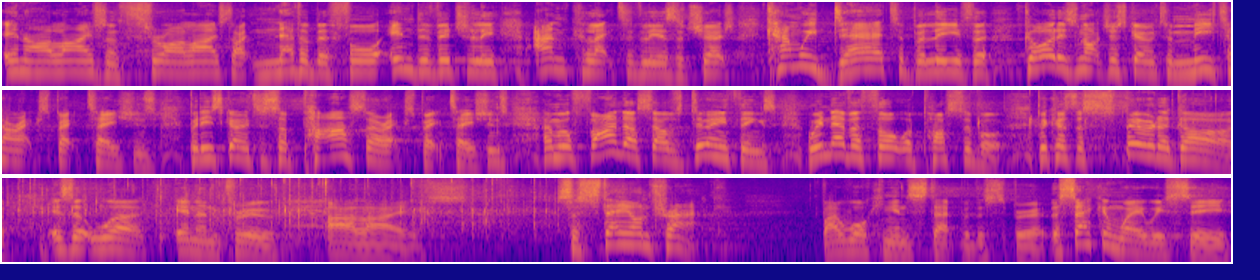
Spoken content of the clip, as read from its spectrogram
in our lives and through our lives like never before, individually and collectively as a church? Can we dare to believe that God is not just going to meet our expectations, but He's going to surpass our expectations, and we'll find ourselves doing things we never thought were possible because the Spirit of God is at work in and through our lives. So stay on track by walking in step with the Spirit. The second way we see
